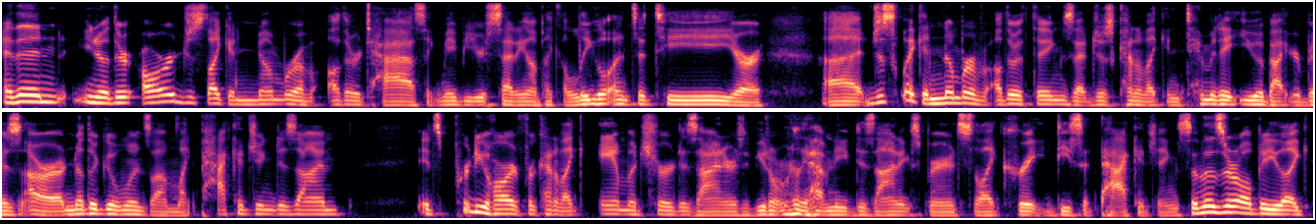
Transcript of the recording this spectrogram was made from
And then, you know, there are just like a number of other tasks, like maybe you're setting up like a legal entity or uh, just like a number of other things that just kind of like intimidate you about your business. Or another good one's on um, like packaging design. It's pretty hard for kind of like amateur designers if you don't really have any design experience to like create decent packaging. So those are all be like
